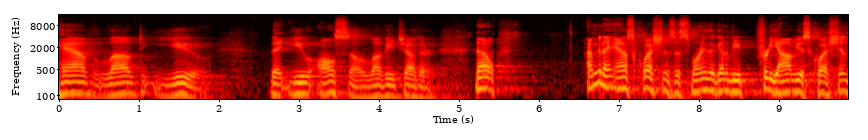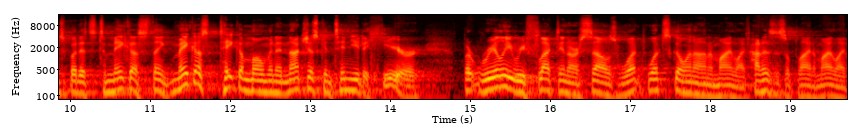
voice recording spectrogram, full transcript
have loved you, that you also love each other. Now, I'm going to ask questions this morning. They're going to be pretty obvious questions, but it's to make us think, make us take a moment and not just continue to hear, but really reflect in ourselves what, what's going on in my life? How does this apply to my life?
